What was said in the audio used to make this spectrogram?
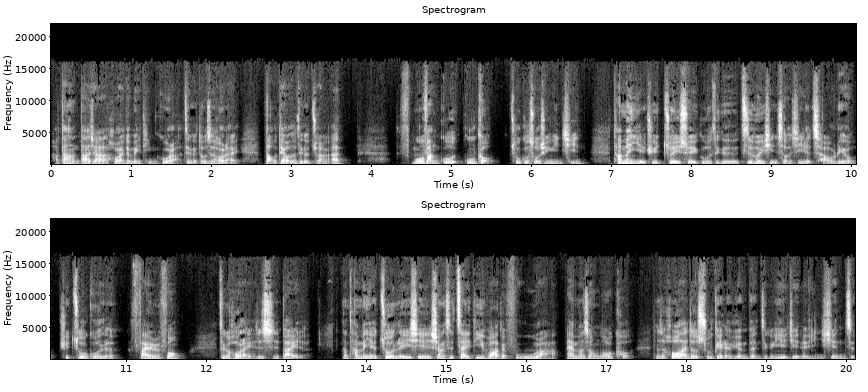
好，当然大家后来都没听过啦，这个都是后来倒掉的这个专案。模仿过 Google 做过搜寻引擎，他们也去追随过这个智慧型手机的潮流，去做过了 Fire Phone，这个后来也是失败了。那他们也做了一些像是在地化的服务啊，Amazon Local，但是后来都输给了原本这个业界的领先者。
